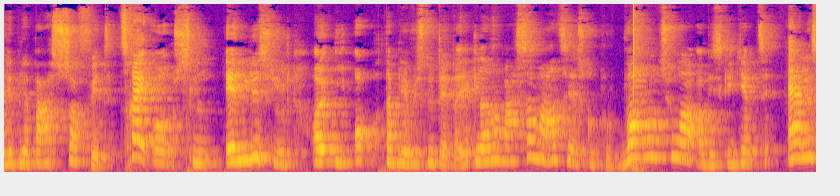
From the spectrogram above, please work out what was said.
Ej, det bliver bare så fedt. Tre års slid, endelig slut. Og i år, der bliver vi studenter. Jeg glæder mig bare så meget til at skulle på vogntur, og vi skal hjem til alles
